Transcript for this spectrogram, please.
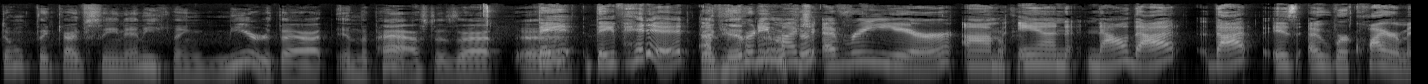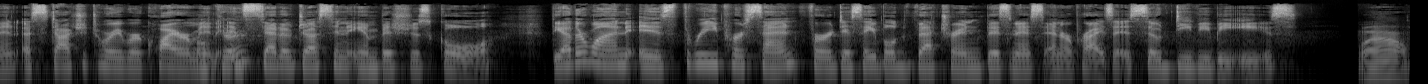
don't think I've seen anything near that in the past. Is that uh, they they've hit it they've hit, pretty okay. much every year, um, okay. and now that that is a requirement, a statutory requirement okay. instead of just an ambitious goal. The other one is three percent for disabled veteran business enterprises, so DVBEs. Wow.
